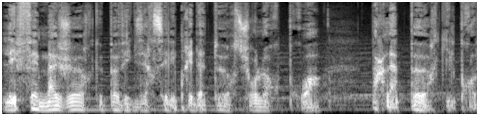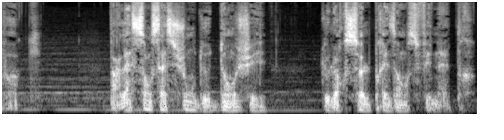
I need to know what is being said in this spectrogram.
l'effet majeur que peuvent exercer les prédateurs sur leur proie par la peur qu'ils provoquent par la sensation de danger que leur seule présence fait naître.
